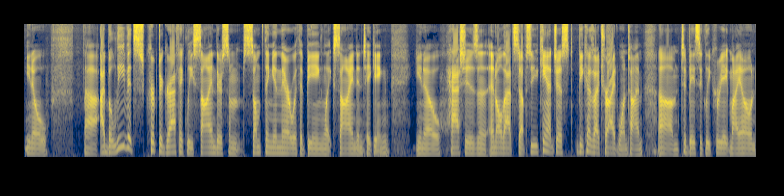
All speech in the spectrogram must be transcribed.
you know. Uh, I believe it's cryptographically signed. There's some something in there with it being like signed and taking, you know, hashes and, and, all that stuff. So you can't just, because I tried one time um, to basically create my own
